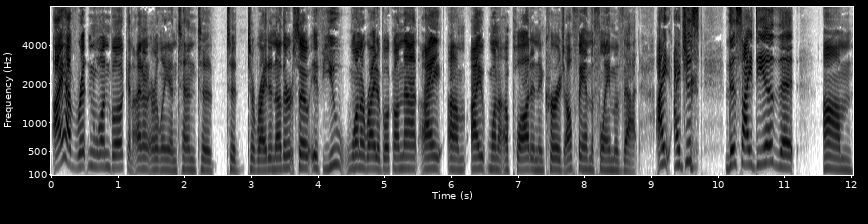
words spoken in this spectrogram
I have written one book and I don't really intend to to to write another. So if you want to write a book on that, I um I want to applaud and encourage. I'll fan the flame of that. I I just this idea that um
